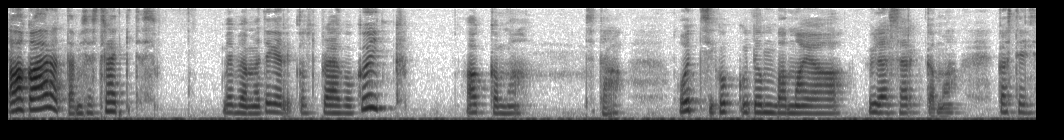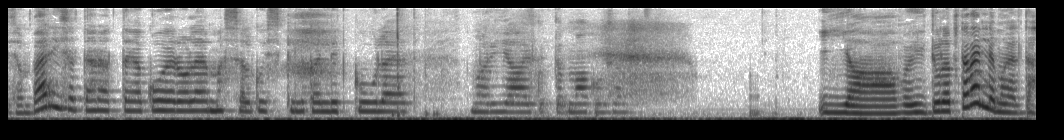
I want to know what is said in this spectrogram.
aga äratamisest rääkides, me peame tegelikult praegu kõik hakkama seda otsi kokku tõmbama ja üles ärkama. kas teil siis on päriselt ärataja koer olemas seal kuskil, kallid kuulajad? Maria haigutab magusalt. ja, või tuleb seda välja mõelda,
